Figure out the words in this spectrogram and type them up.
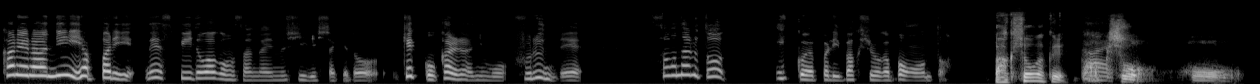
彼らにやっぱりねスピードワゴンさんが MC でしたけど結構彼らにも振るんでそうなると一個やっぱり爆笑がボーンと爆笑が来る。爆はい笑。ほ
